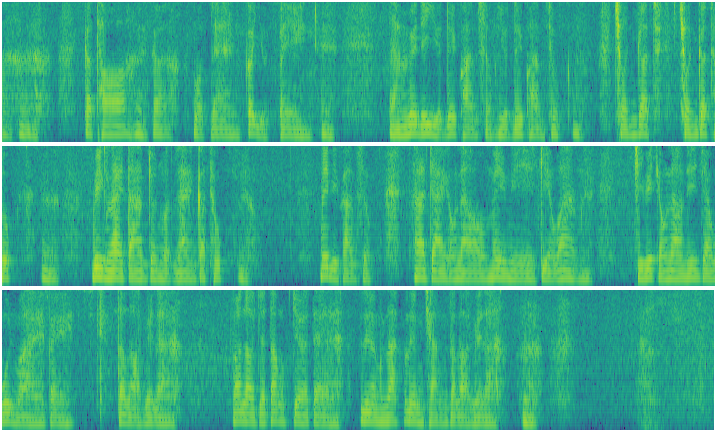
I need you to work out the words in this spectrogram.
ก็ท้อก็หมดแรงก็หยุดไปเอง แต่มันไม่ได้หยุดด้วยความสุขหยุดด้วยความทุกข์ชนก็ชนก็ทุกข์วิ่งไล่ตามจนหมดแรงก็ทุกข์ไม่มีความสุข ถ้าใจของเราไม่มีเกียร์ว่าง ชีวิตของเรานี้จะวุ่นวายไปตลอดเวลา เพราะเราจะต้องเจอแต่เรื่องรักเรื่องชังตลอดเวลา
